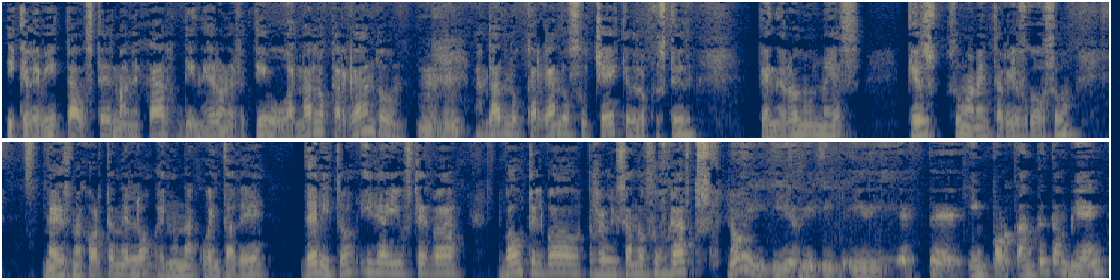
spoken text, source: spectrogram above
y que le evita a usted manejar dinero en efectivo o andarlo cargando, andarlo cargando su cheque de lo que usted generó en un mes, que es sumamente riesgoso, es mejor tenerlo en una cuenta de débito y de ahí usted va va, va realizando sus gastos. No, y, y, y, este, importante también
